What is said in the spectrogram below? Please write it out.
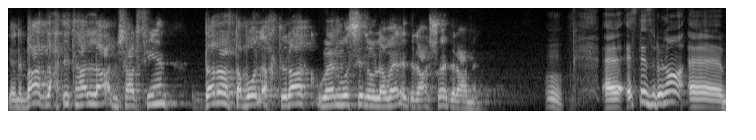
يعني بعد لحديت هلأ مش عارفين ضرر تبع الاختراق وين وصل ولوين قدر شو قدر عمل أستاذ رونان آه،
